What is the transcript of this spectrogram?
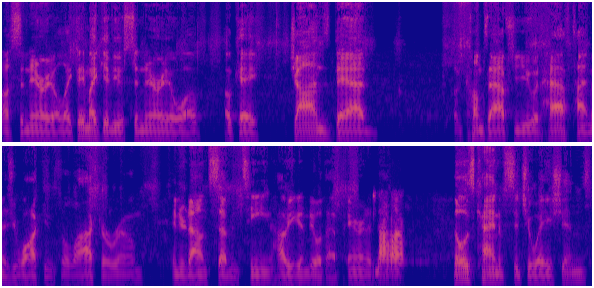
a scenario? Like they might give you a scenario of okay, John's dad comes after you at halftime as you're walking to the locker room and you're down 17 how are you going to deal with that parent at that uh-huh. those kind of situations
